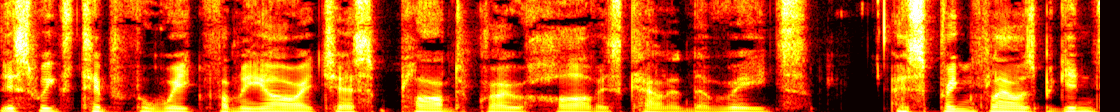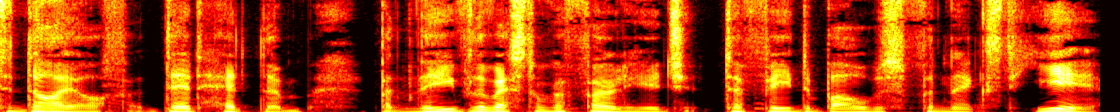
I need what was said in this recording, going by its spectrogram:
This week's tip of the week from the RHS Plant Grow Harvest Calendar reads As spring flowers begin to die off, deadhead them, but leave the rest of the foliage to feed the bulbs for next year.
